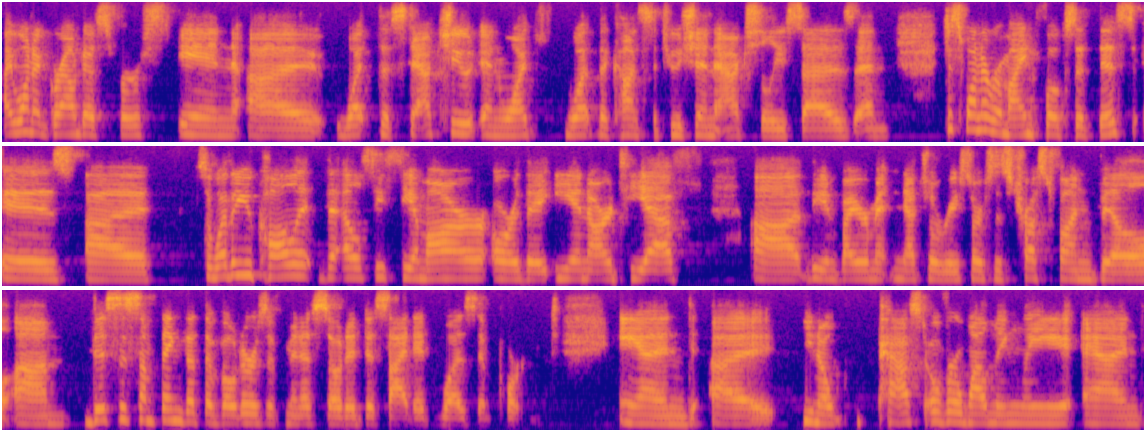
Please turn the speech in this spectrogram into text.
I want to ground us first in uh, what the statute and what, what the Constitution actually says. And just want to remind folks that this is, uh, so whether you call it the LCCMR or the ENRTF, uh, the Environment and Natural Resources Trust Fund bill. Um, this is something that the voters of Minnesota decided was important, and uh, you know passed overwhelmingly. And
